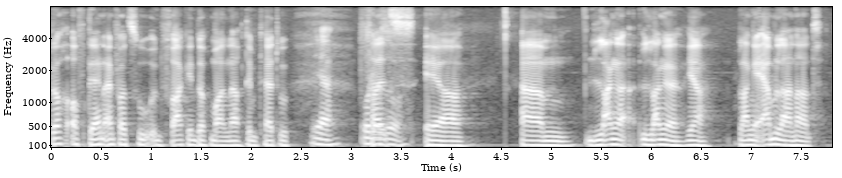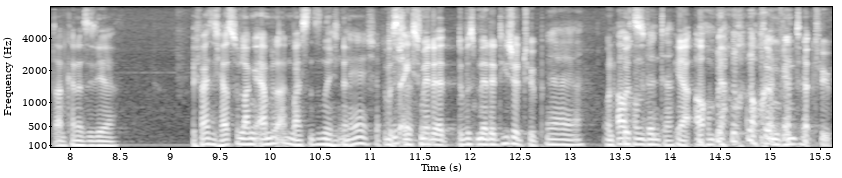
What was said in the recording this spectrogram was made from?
doch auf Dan einfach zu und frag ihn doch mal nach dem Tattoo. Ja, oder Falls so. er ähm, lange, lange, ja, lange Ärmel anhat, dann kann er sie dir. Ich weiß nicht, hast du lange Ärmel an? Meistens nicht, ne? Nee, ich du bist eigentlich mehr der, du bist mehr der T-Shirt-Typ. Ja, ja. Und auch kurz- im Winter. Ja, auch, im- auch, auch im Wintertyp.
